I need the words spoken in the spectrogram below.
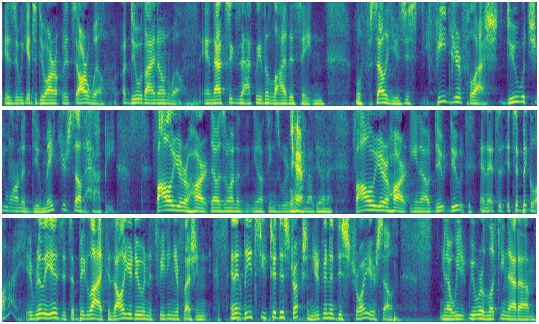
is that we get to do our it's our will uh, do thine own will. And that's exactly the lie that satan will sell you is just feed your flesh do what you want to do make yourself happy follow your heart. That was one of the you know things we were Yeah. talking about the other night. Follow your heart. You know, do do, and it's a, it's a big lie. It really is. It's a big lie because all you're doing is feeding your flesh, and and it leads you to destruction. You're going to destroy yourself. You know, we we were looking at um,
